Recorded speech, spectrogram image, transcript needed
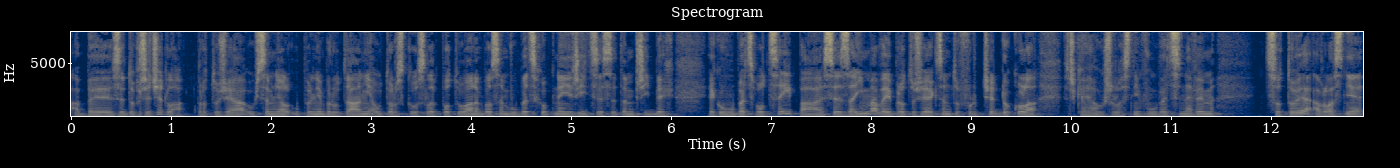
aby si to přečetla, protože já už jsem měl úplně brutální autorskou slepotu a nebyl jsem vůbec schopný říct, jestli ten příběh jako vůbec odsejpá, jestli je zajímavý, protože jak jsem to furt čet dokola. Říká, já už vlastně vůbec nevím, co to je a vlastně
